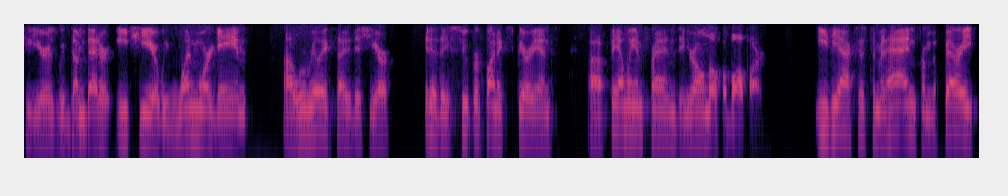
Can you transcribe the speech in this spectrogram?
two years. We've done better each year. We've won more games. Uh, we're really excited this year. It is a super fun experience, uh, family and friends in your own local ballpark. Easy access to Manhattan from the ferry,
